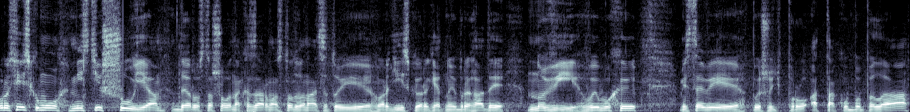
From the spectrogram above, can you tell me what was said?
У російському місті Шуя, де розташована казарма 112-ї гвардійської ракетної бригади, нові вибухи. Місцеві пишуть про атаку БПЛА.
